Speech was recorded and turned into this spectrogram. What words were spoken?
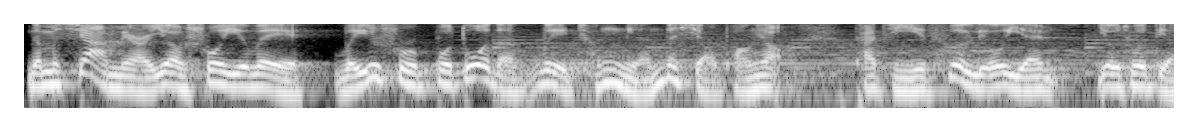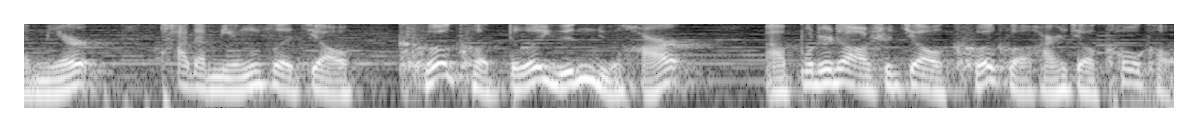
那么下面要说一位为数不多的未成年的小朋友，他几次留言要求点名儿，他的名字叫可可德云女孩儿。啊，不知道是叫可可还是叫 Coco，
